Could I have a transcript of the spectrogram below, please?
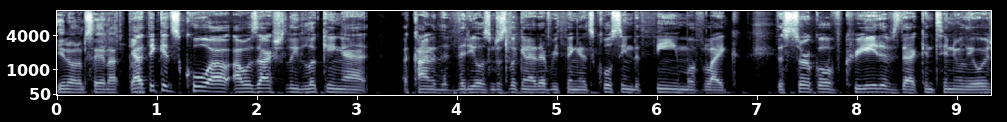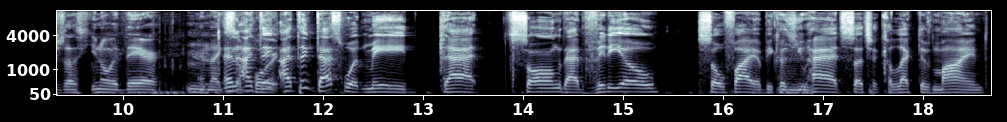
You know what I'm saying? I, Mm-hmm. Yeah, I think it's cool. I, I was actually looking at a kind of the videos and just looking at everything, and it's cool seeing the theme of like the circle of creatives that continually always just you know are there and like and I support. think I think that's what made that song, that video, so fire because Mm-hmm. you had such a collective mind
